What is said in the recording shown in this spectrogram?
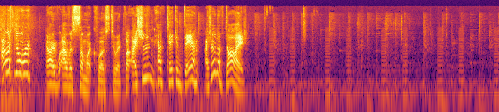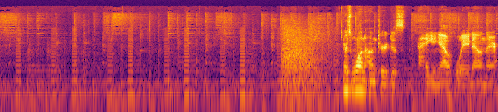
I was nowhere. I, I was somewhat close to it, but I shouldn't have taken damn. I shouldn't have died. There's one hunter just hanging out way down there.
